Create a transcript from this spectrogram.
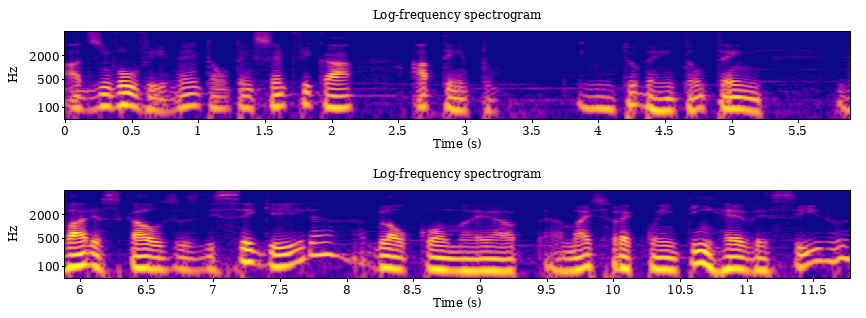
a desenvolver, né? então tem sempre ficar atento. Muito bem, então tem várias causas de cegueira. A glaucoma é a, a, mais frequente irreversível.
